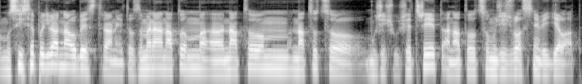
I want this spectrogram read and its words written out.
musíš se podívat na obě strany. To znamená na tom, na tom, na to, co můžeš ušetřit a na to, co můžeš vlastně vydělat.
